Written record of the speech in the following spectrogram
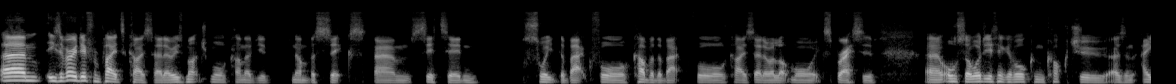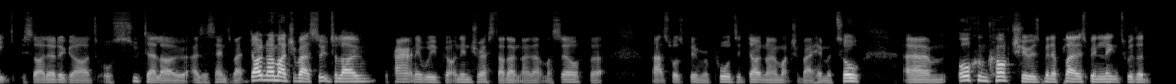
Um, he's a very different player to Caicedo. He's much more kind of your number six, um, sit in, sweep the back four, cover the back four. Caicedo a lot more expressive. Uh, also, what do you think of Orkun Kökçü as an eight beside Odegaard or Sutelo as a centre back? Don't know much about Sutelo. Apparently, we've got an interest. I don't know that myself, but that's what's been reported. Don't know much about him at all. Um, Orkun Kökçü has been a player that's been linked with a,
